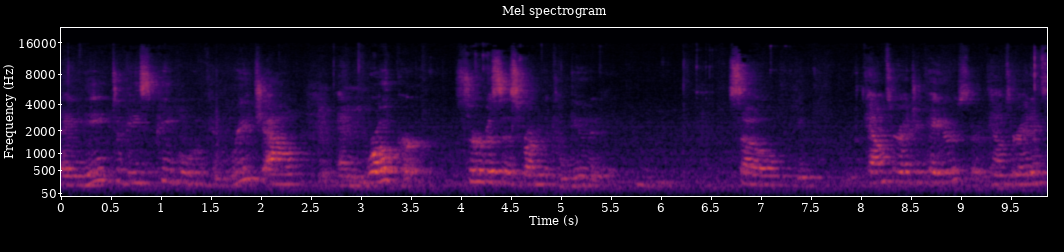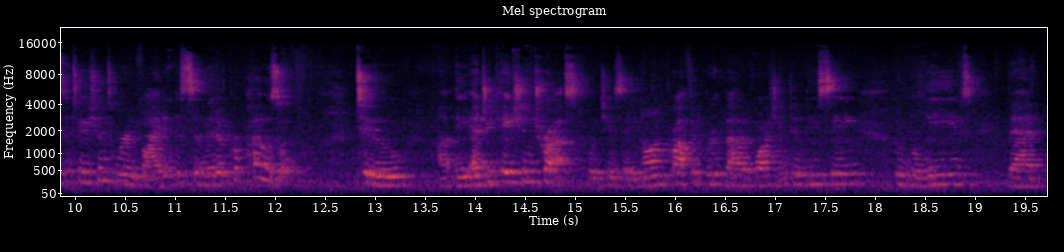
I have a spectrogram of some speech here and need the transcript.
They need to be people who can reach out and broker services from the community. So counselor educators or counselor ed institutions were invited to submit a proposal to uh, the Education Trust, which is a nonprofit group out of Washington, D.C., who believes that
